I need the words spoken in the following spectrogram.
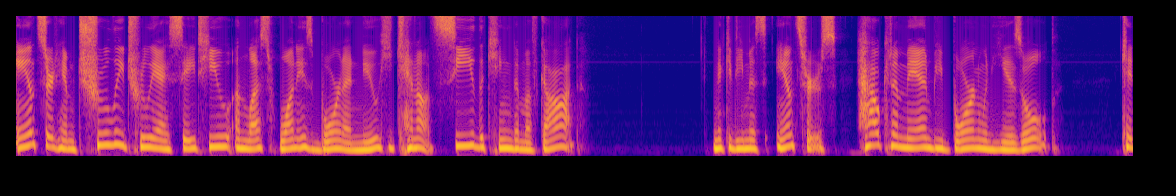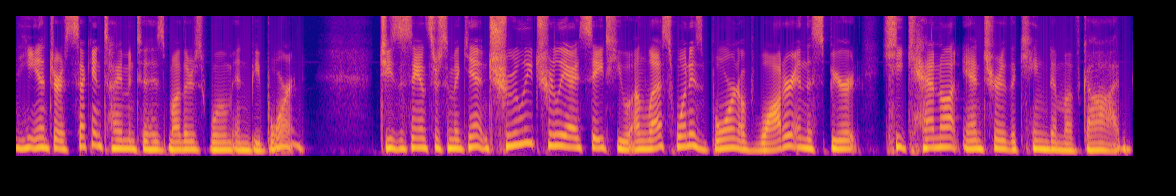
answered him, Truly, truly, I say to you, unless one is born anew, he cannot see the kingdom of God. Nicodemus answers, How can a man be born when he is old? Can he enter a second time into his mother's womb and be born? Jesus answers him again Truly, truly, I say to you, unless one is born of water and the Spirit, he cannot enter the kingdom of God.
